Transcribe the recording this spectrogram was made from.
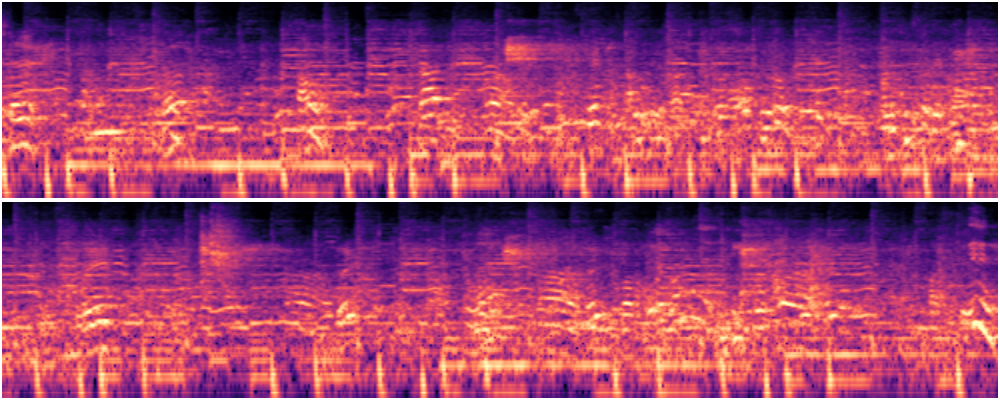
칠, 여덟, 아홉, 열, 하나, 둘, 셋, 아홉, 이거 바로 순서 되고, 둘, 하나, 둘, 하나, 둘, 하나, 둘, 응.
